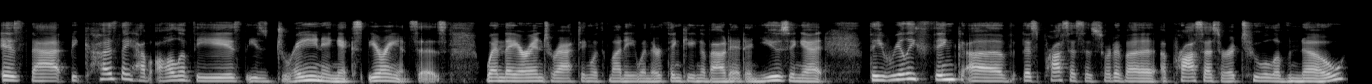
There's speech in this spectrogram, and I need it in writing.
is that because they have all of these these draining experiences when they are interacting with money when they're thinking about it and using it they really think of this process as sort of a, a process or a tool of no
